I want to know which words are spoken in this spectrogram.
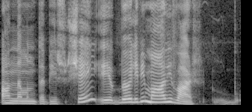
anlamında bir şey. E, böyle bir mavi var. Bu,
